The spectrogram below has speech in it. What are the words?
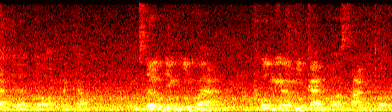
การจราจรนะครับ ผมเสริมอย่างนี้ว่าช่วงนี้มันมีการก่อสร้างถนน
